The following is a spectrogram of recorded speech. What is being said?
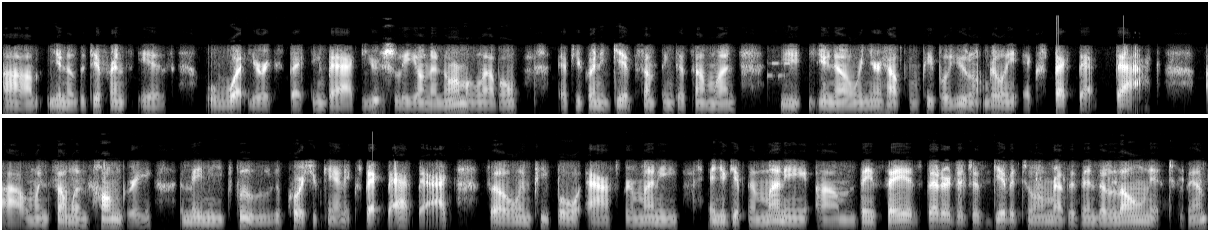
um, you know, the difference is what you're expecting back. Usually, on a normal level, if you're going to give something to someone, you, you know, when you're helping people, you don't really expect that back uh, when someone's hungry and they need food, of course you can't expect that back. So when people ask for money and you give them money, um, they say it's better to just give it to them rather than to loan it to them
